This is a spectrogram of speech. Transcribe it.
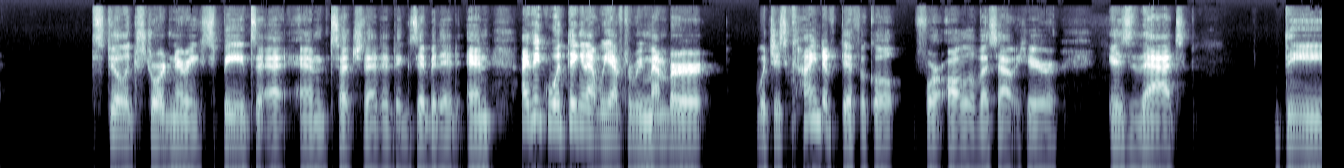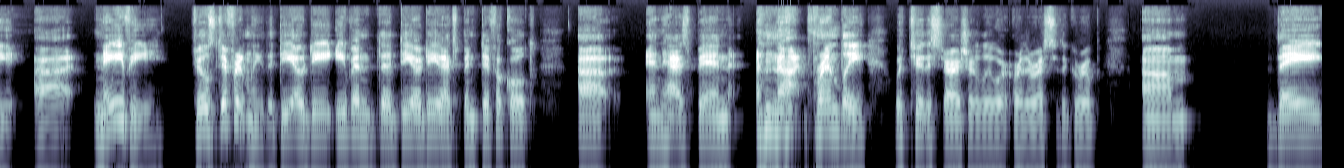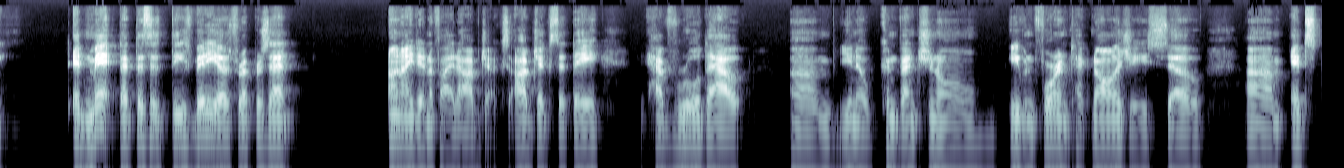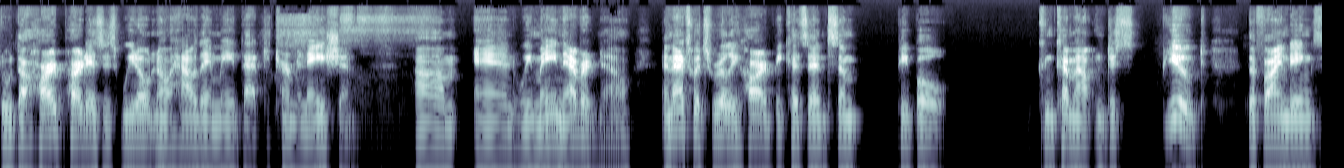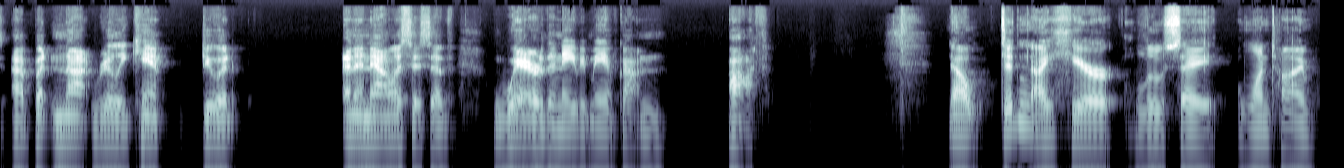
still extraordinary speeds and such that it exhibited. And I think one thing that we have to remember, which is kind of difficult for all of us out here, is that the uh, Navy feels differently. The DoD, even the DoD that's been difficult uh, and has been not friendly with To the Stars or Lou or, or the rest of the group, um, they admit that this is these videos represent unidentified objects, objects that they have ruled out, um, you know, conventional, even foreign technology. So um, it's the hard part is is we don't know how they made that determination, um, and we may never know. And that's what's really hard because then some people can come out and dispute the findings, uh, but not really can't do it an analysis of where the Navy may have gotten off. Now, didn't I hear Lou say one time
